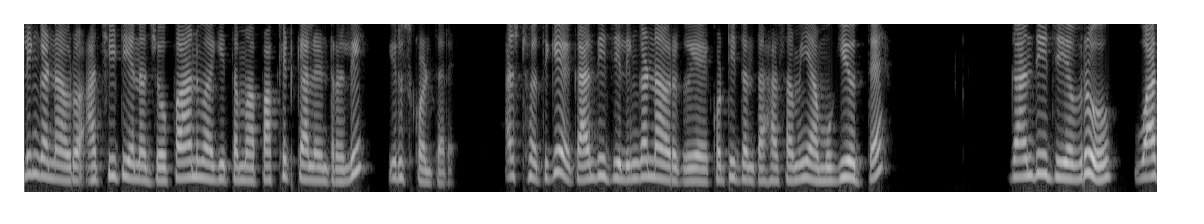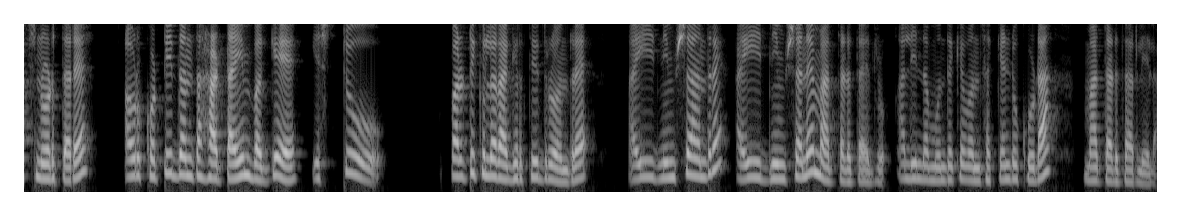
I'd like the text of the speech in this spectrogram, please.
ಲಿಂಗಣ್ಣ ಅವರು ಆ ಚೀಟಿಯನ್ನು ಜೋಪಾನವಾಗಿ ತಮ್ಮ ಪಾಕೆಟ್ ಕ್ಯಾಲೆಂಡ್ರಲ್ಲಿ ಇರಿಸ್ಕೊಳ್ತಾರೆ. ಅಷ್ಟೊತ್ತಿಗೆ ಗಾಂಧೀಜಿ ಲಿಂಗಣ್ಣ ಅವರಿಗೆ ಕೊಟ್ಟಿದ್ದಂತಹ ಸಮಯ ಮುಗಿಯುತ್ತೆ. ಗಾಂಧೀಜಿಯವರು ವಾಚ್ ನೋಡ್ತಾರೆ. ಅವರು ಕೊಟ್ಟಿದ್ದಂತಹ ಟೈಮ್ ಬಗ್ಗೆ ಎಷ್ಟು ಪರ್ಟಿಕ್ಯುಲರ್ ಆಗಿರ್ತಿದ್ರು ಅಂದರೆ ಐದು ನಿಮಿಷ ಅಂದರೆ ಐದು ನಿಮಿಷನೇ ಮಾತಾಡ್ತಾ ಇದ್ರು. ಅಲ್ಲಿಂದ ಮುಂದಕ್ಕೆ ಒಂದು ಸೆಕೆಂಡು ಕೂಡ ಮಾತಾಡ್ತಾ ಇರಲಿಲ್ಲ.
